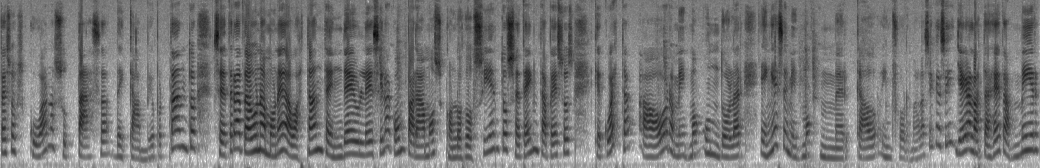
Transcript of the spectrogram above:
pesos cubanos su tasa de cambio. Por tanto, se trata de una moneda bastante endeble si la comparamos con los 270 pesos que cuesta ahora mismo un dólar en ese mismo mercado informal. Así que sí, llegan las tarjetas MIR,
